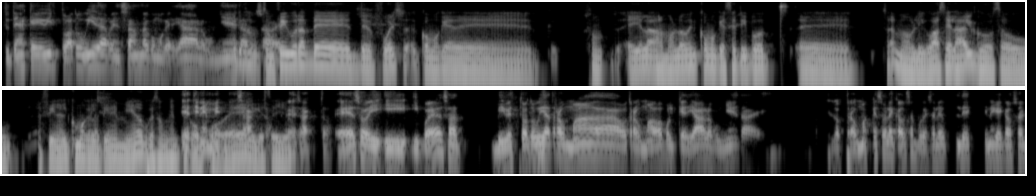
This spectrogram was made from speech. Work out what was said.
tú tengas que vivir toda tu vida pensando como que, diablo, puñeta, son, figuras de, de fuerza, como que de... Son, ellos a lo mejor lo ven como que ese tipo, eh, ¿sabes? Me obligó a hacer algo, so, al final como que le tienen miedo porque son gente con tienen poder y qué exacto, sé yo. exacto. Eso, y, y, y pues, o sea, vives toda tu vida traumada o traumado porque diablo, puñeta. Los traumas que eso le causa, porque eso le, le tiene que causar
